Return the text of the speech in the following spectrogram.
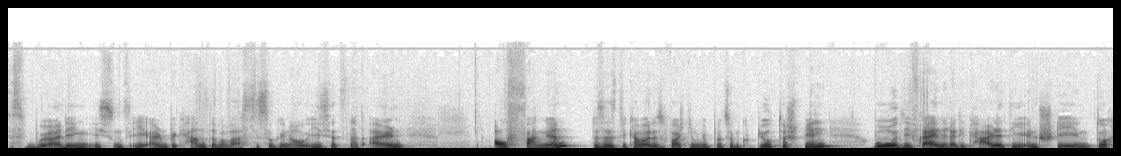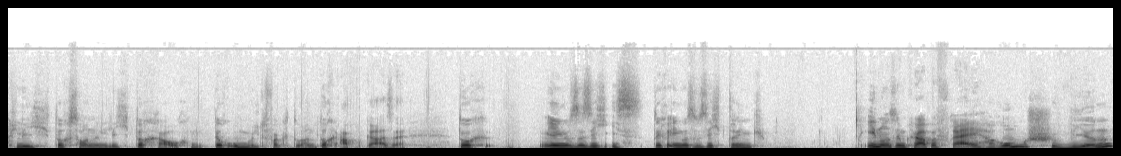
das Wording ist uns eh allen bekannt, aber was das so genau ist, jetzt nicht allen, auffangen das heißt, wie kann man das vorstellen wie bei so einem Computerspiel, wo die freien Radikale, die entstehen durch Licht, durch Sonnenlicht, durch Rauchen, durch Umweltfaktoren, durch Abgase, durch irgendwas, was ich esse, durch irgendwas, was ich trinke, in unserem Körper frei herumschwirren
